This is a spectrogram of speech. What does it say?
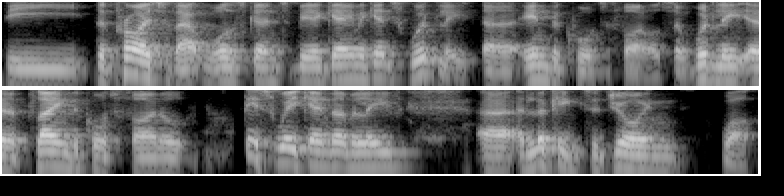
the the prize for that was going to be a game against Woodley uh, in the quarterfinal. So Woodley uh, playing the quarterfinal this weekend, I believe, uh, and looking to join. Well,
